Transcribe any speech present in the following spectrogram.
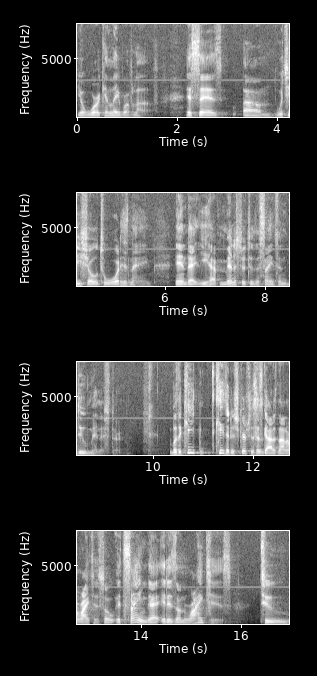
your work and labor of love. It says, um, which he showed toward his name, in that ye have ministered to the saints and do minister. But the key, key to the scripture says God is not unrighteous. So it's saying that it is unrighteous to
